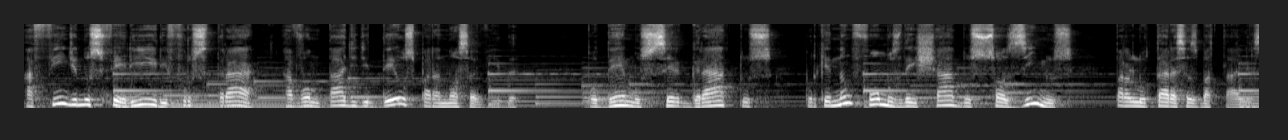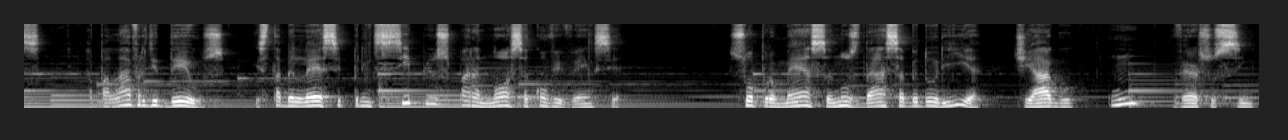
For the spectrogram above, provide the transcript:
a fim de nos ferir e frustrar a vontade de Deus para a nossa vida. Podemos ser gratos porque não fomos deixados sozinhos para lutar essas batalhas. A palavra de Deus estabelece princípios para nossa convivência sua promessa nos dá sabedoria. Tiago 1, verso 5.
